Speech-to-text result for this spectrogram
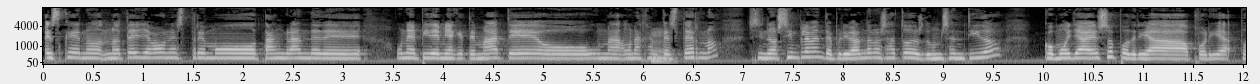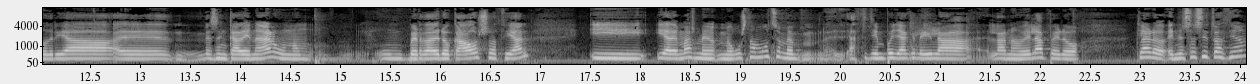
es que no, no te lleva a un extremo tan grande de una epidemia que te mate o una, un agente externo, sino simplemente privándonos a todos de un sentido, como ya eso podría, podría, podría eh, desencadenar un, un- un verdadero caos social. Y, y además me, me gusta mucho, me- hace tiempo ya que leí la, la novela, pero claro, en esa situación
